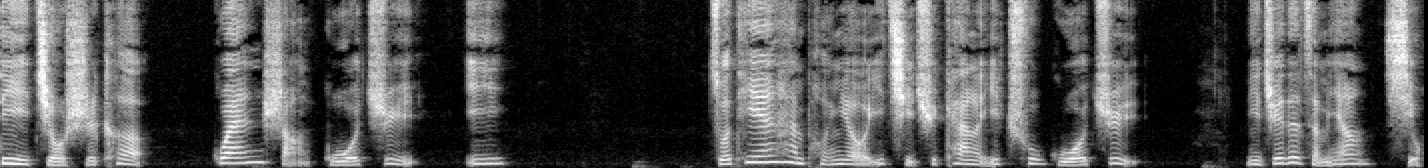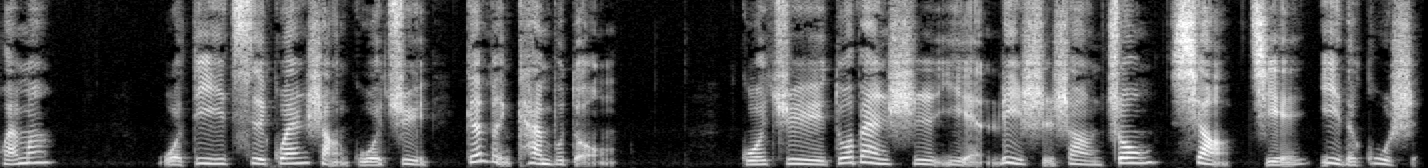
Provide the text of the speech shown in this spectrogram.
第九十课：观赏国剧一。昨天和朋友一起去看了一出国剧，你觉得怎么样？喜欢吗？我第一次观赏国剧，根本看不懂。国剧多半是演历史上忠孝节义的故事。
